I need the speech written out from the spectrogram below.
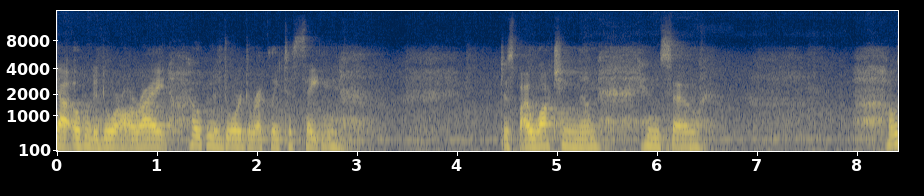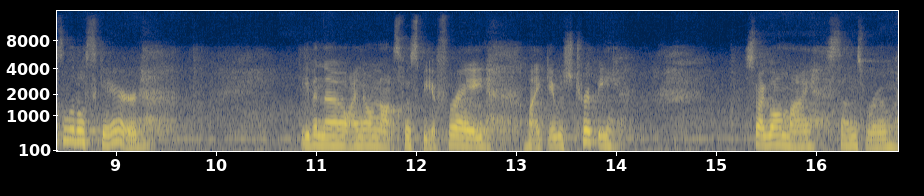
yeah, I opened a door all right. I opened a door directly to Satan just by watching them. And so I was a little scared. Even though I know I'm not supposed to be afraid, like it was trippy. So I go in my son's room.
